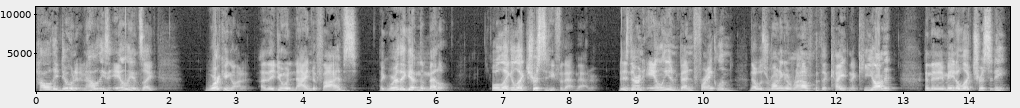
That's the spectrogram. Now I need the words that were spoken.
how are they doing it? And how are these aliens like working on it? Are they doing nine to fives? Like, where are they getting the metal? Or like electricity for that matter? Is there an alien Ben Franklin that was running around with a kite and a key on it and then they made electricity?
